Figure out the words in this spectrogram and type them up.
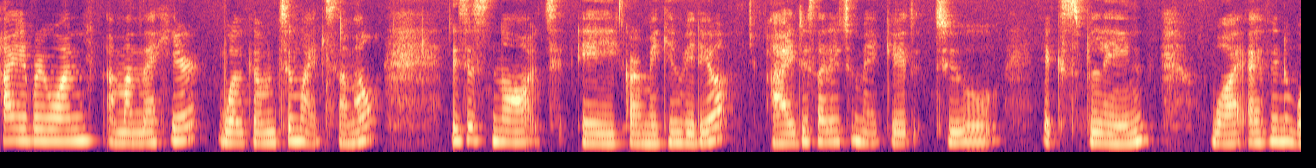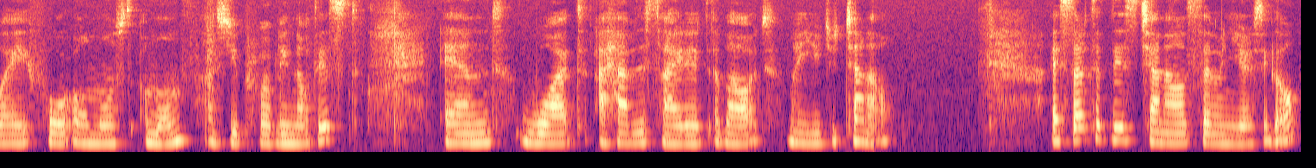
Hi everyone, Amanda here. Welcome to my channel. This is not a card making video. I decided to make it to explain why I've been away for almost a month, as you probably noticed, and what I have decided about my YouTube channel. I started this channel seven years ago,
